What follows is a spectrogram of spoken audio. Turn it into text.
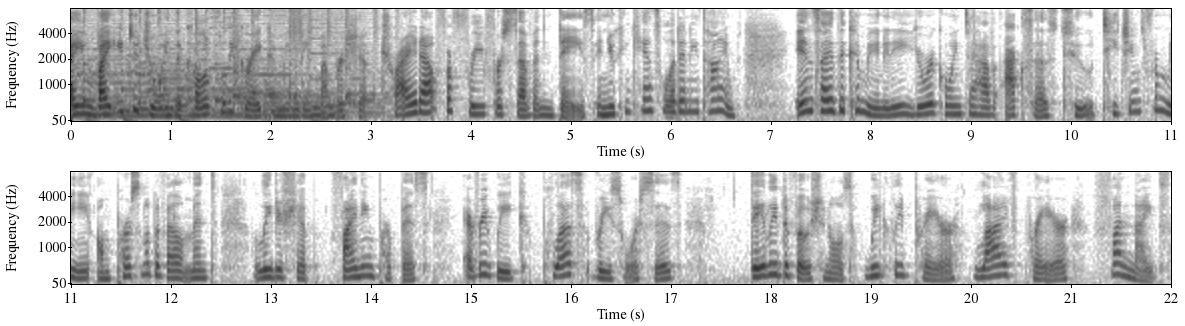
I invite you to join the Colorfully Gray community membership. Try it out for free for seven days, and you can cancel at any time. Inside the community, you are going to have access to teachings from me on personal development, leadership, finding purpose every week, plus resources, daily devotionals, weekly prayer, live prayer, fun nights,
